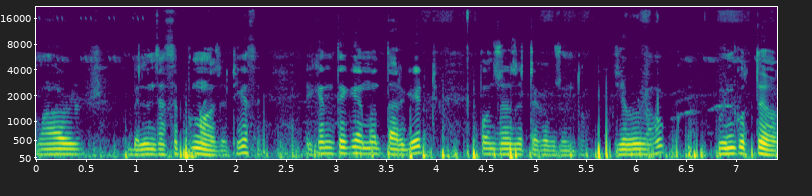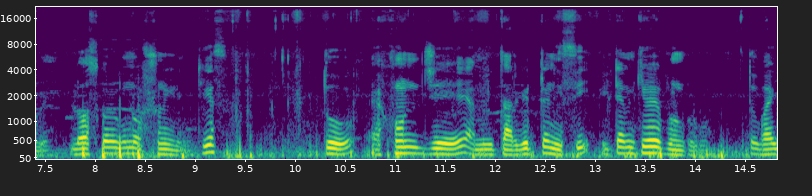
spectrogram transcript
আমার ব্যালেন্স আছে পনেরো হাজার, ঠিক আছে? এখান থেকে আমার টার্গেট পঞ্চাশ হাজার টাকা পর্যন্ত। যেভাবে হোক উইন করতে হবে। লস করার কোনো অপশনই নেই, ঠিক আছে? তো এখন যে আমি টার্গেটটা নিছি, এটা আমি কীভাবে পূরণ করব? তো ভাই,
